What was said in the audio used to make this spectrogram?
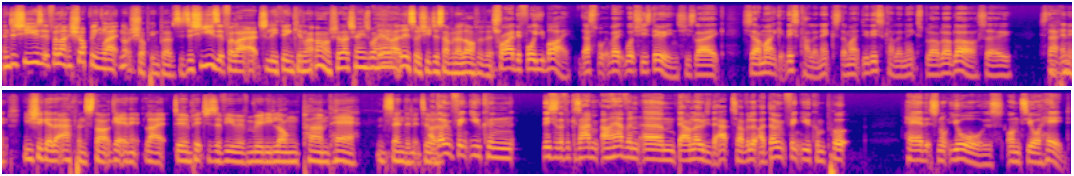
And does she use it for like shopping, like not shopping purposes? Does she use it for like actually thinking like, oh, should I change my hair like this, or is she just having a laugh of it? try before you buy. That's what what she's doing. She's like, she said, I might get this color next. I might do this color next. Blah blah blah. So it's that in it. You should get the app and start getting it, like doing pictures of you with really long permed hair and sending it to I her. don't think you can. This is the thing because I haven't I haven't um, downloaded the app to have a look. I don't think you can put hair that's not yours onto your head.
